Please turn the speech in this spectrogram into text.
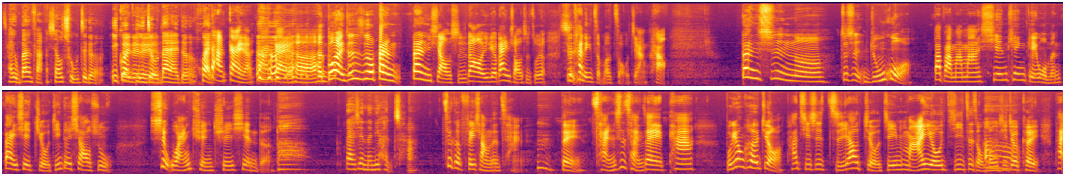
才有办法消除这个一罐啤酒带来的坏。大概啦，大概哈，很多人就是说半半小时到一个半小时左右，就看你怎么走这样。好，但是呢，就是如果爸爸妈妈先天给我们代谢酒精的酵素是完全缺陷的，啊，代谢能力很差。这个非常的惨。嗯嗯，对，惨是惨在它不用喝酒，它其实只要酒精、麻油鸡这种东西就可以，它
